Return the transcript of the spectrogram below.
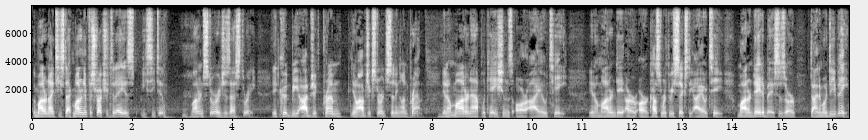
the modern IT stack, modern infrastructure today is EC2. Mm-hmm. Modern storage is S3. It could be object prem, you know, object storage sitting on prem. Mm-hmm. You know, modern applications are IoT. You know, modern data are, are customer 360 IoT. Modern databases are DynamoDB.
